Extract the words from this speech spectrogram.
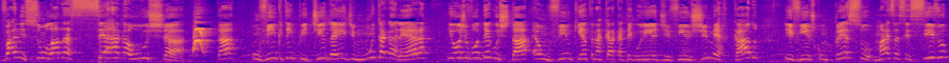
Vanisul lá da Serra Gaúcha, tá? Um vinho que tem pedido aí de muita galera e hoje eu vou degustar, é um vinho que entra naquela categoria de vinhos de mercado e vinhos com preço mais acessível.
